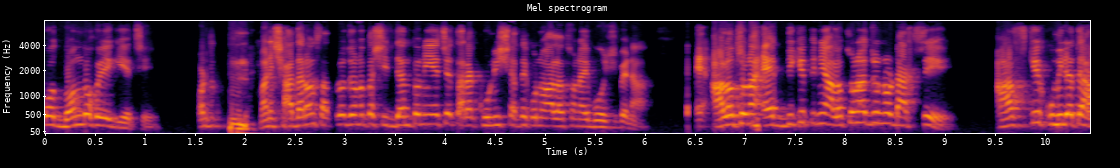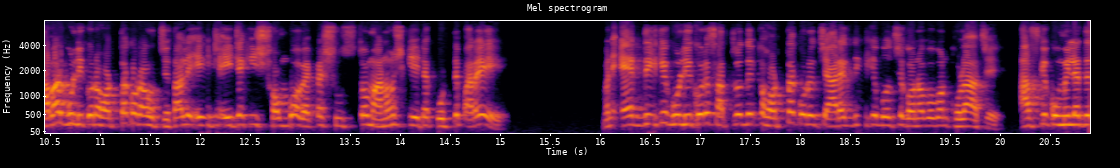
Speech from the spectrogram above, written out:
পথ বন্ধ হয়ে গিয়েছে। অর্থাৎ মানে সাধারণ ছাত্র জনতা সিদ্ধান্ত নিয়েছে, তারা খুনির সাথে কোনো আলোচনায় বসবে না। আলোচনা একদিকে তিনি আলোচনার জন্য ডাকছে আজকে কুমিল্লাতে আবার গুলি করে হত্যা করা হচ্ছে, তাহলে এইটা এটা কি সম্ভব? একটা সুস্থ মানুষ কি এটা করতে পারে? মানে একদিকে গুলি করে ছাত্রদেরকে হত্যা করেছে, আরেকদিকে বলছে গণভবন খোলা আছে। আজকে কুমিল্লাতে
